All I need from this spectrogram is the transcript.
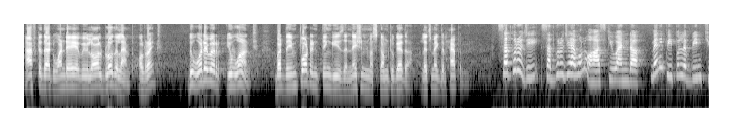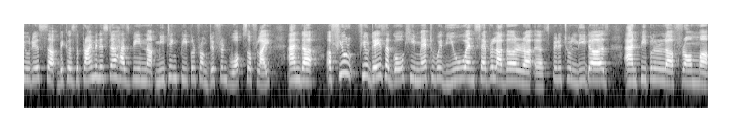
After that, one day we will all blow the lamp, all right? Do whatever you want, but the important thing is the nation must come together. Let's make that happen. Sadhguruji, Sadhguruji, I want to ask you, and uh, many people have been curious uh, because the Prime Minister has been uh, meeting people from different walks of life, and uh, a few few days ago he met with you and several other uh, uh, spiritual leaders and people uh, from uh,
